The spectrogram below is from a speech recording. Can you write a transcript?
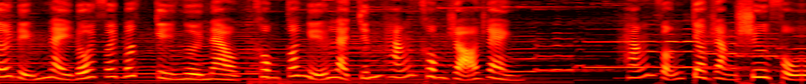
tới điểm này đối với bất kỳ người nào, không có nghĩa là chính hắn không rõ ràng. Hắn vẫn cho rằng sư phụ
